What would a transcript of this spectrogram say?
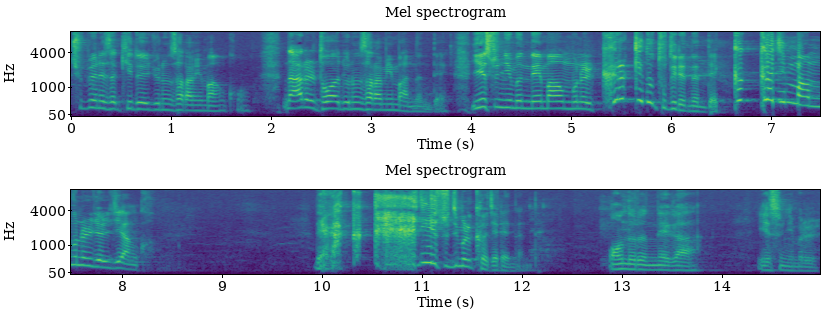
주변에서 기도해 주는 사람이 많고 나를 도와주는 사람이 많는데 예수님은 내 마음 문을 그렇게도 두드렸는데 끝까지 마음 문을 열지 않고 내가 끝까지 예수님을 거절했는데 오늘은 내가 예수님을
